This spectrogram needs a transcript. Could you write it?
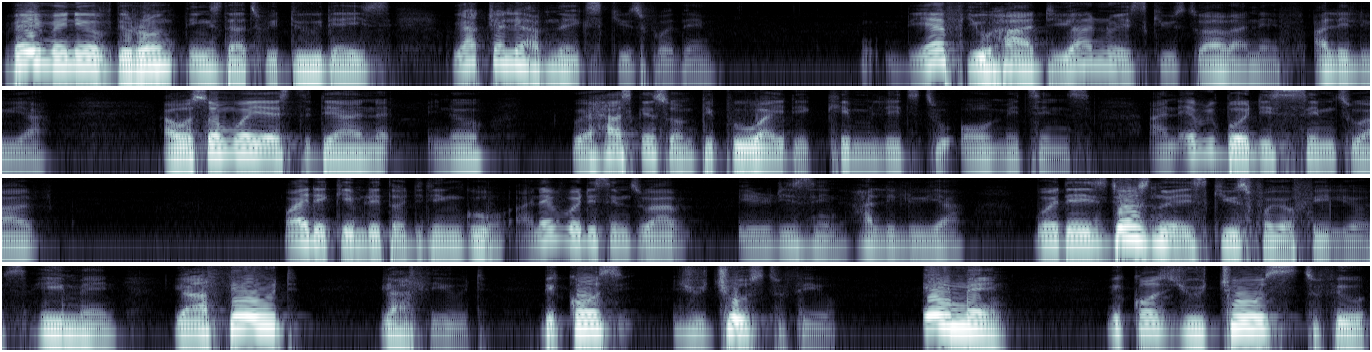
Very many of the wrong things that we do, there is, we actually have no excuse for them. The F you had, you had no excuse to have an F. Hallelujah. I was somewhere yesterday and, you know, we were asking some people why they came late to all meetings. And everybody seemed to have, why they came late or didn't go. And everybody seemed to have a reason. Hallelujah. But there is just no excuse for your failures. Amen. You have failed, you have failed. Because you chose to fail. Amen because you chose to fail.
